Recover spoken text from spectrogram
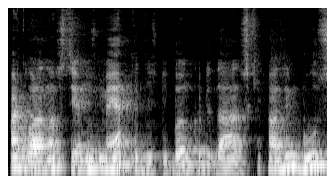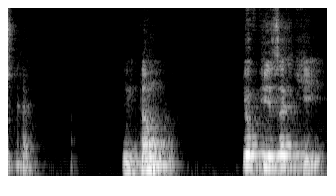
Agora nós temos métodos do banco de dados que fazem busca. Então, eu fiz aqui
